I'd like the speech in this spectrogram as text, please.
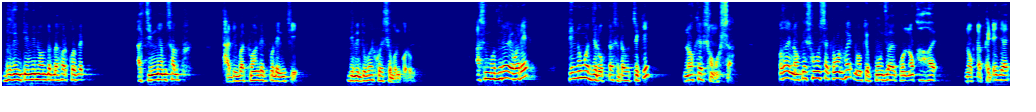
দুদিন, তিন দিন অন্তর ব্যবহার করবেন আর চিংনাম সাল্প থার্টি বা টু হান্ড্রেড ইঞ্চি দিনে দুবার করে সেবন করুন। আসুন বন্ধুরা, এবারে তিন নম্বর যে রোগটা, সেটা হচ্ছে কি? নখের সমস্যা। প্রথমে নখের সমস্যা কেমন হয়? নখে পুঁজ হয়, কোন নখা হয়, নখটা ফেটে যায়,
